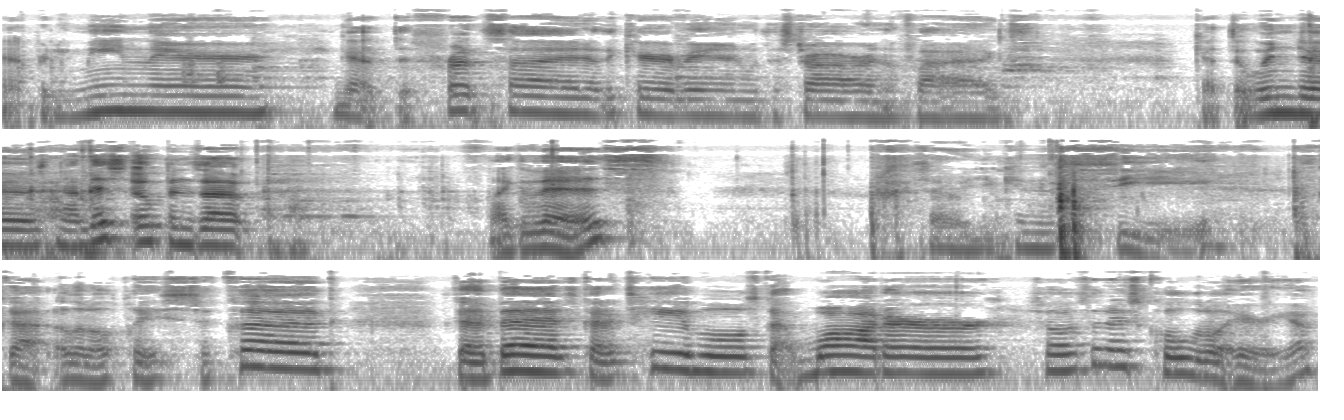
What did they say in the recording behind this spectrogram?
Got pretty mean there. Got the front side of the caravan with the star and the flags. Got the windows. Now this opens up like this. So you can see it's got a little place to cook. It's got a bed, it's got a table, it's got water. So it's a nice cool little area.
